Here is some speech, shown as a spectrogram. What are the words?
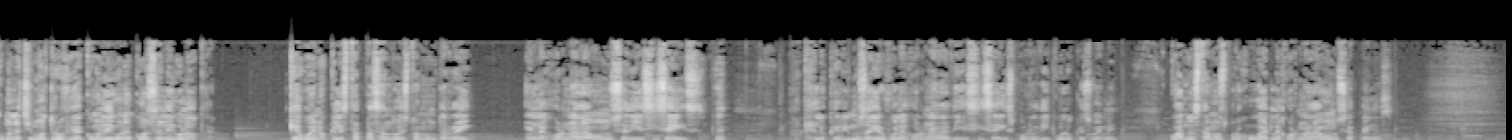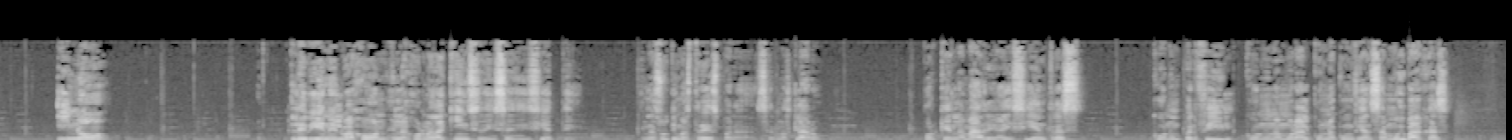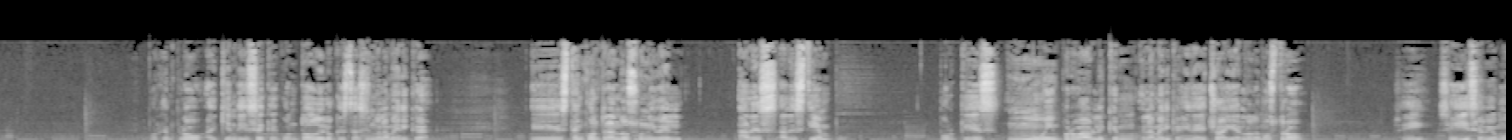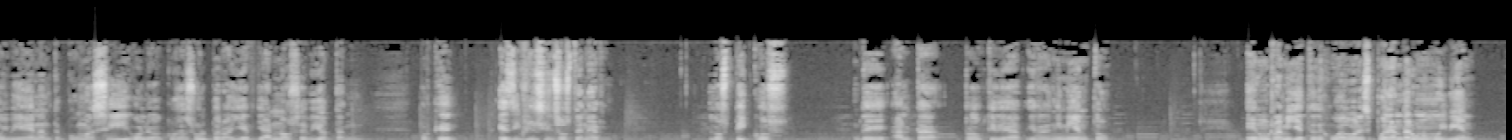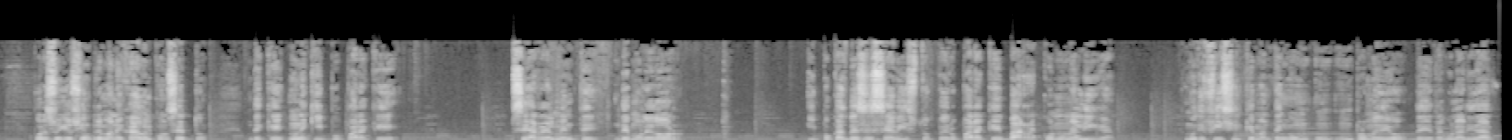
como la chimoltrufia, como le digo una cosa, le digo la otra. Qué bueno que le está pasando esto a Monterrey en la jornada 11-16, porque lo que vimos ayer fue la jornada 16, por ridículo que suene, cuando estamos por jugar la jornada 11 apenas. Y no le viene el bajón en la jornada 15, 16, 17. En las últimas tres, para ser más claro. Porque en la madre, ahí sí entras con un perfil, con una moral, con una confianza muy bajas. Por ejemplo, hay quien dice que con todo y lo que está haciendo el América, eh, está encontrando su nivel a, a destiempo. Porque es muy improbable que el América, y de hecho ayer lo demostró, ¿sí? Sí, se vio muy bien ante Pumas, sí, goleó a Cruz Azul, pero ayer ya no se vio tan... Porque es difícil sostener los picos de alta productividad y rendimiento en un ramillete de jugadores. Puede andar uno muy bien. Por eso yo siempre he manejado el concepto de que un equipo para que sea realmente demoledor, y pocas veces se ha visto, pero para que barra con una liga, muy difícil que mantenga un, promedio de regularidad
